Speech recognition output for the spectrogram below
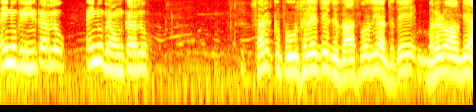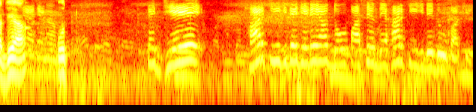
ਇਹਨੂੰ ਗ੍ਰੀਨ ਕਰ ਲਓ ਇਹਨੂੰ ਬਰਾਊਨ ਕਰ ਲਓ। ਸਰ ਕਪੂਰਥਲੇ ਤੇ ਗੁਰਦਾਸਪੁਰ ਦੀ ਹੱਦ ਤੇ ਬਲੜਵਾਲ ਦੀ ਹੱਦ ਆ ਉਹ ਤੇ ਜੇ ਹਰ ਚੀਜ਼ ਦੇ ਜਿਹੜੇ ਆ ਦੋ ਪਾਸੇ ਹੁੰਦੇ ਹਰ ਚੀਜ਼ ਦੇ ਦੋ ਪਾਸੇ।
